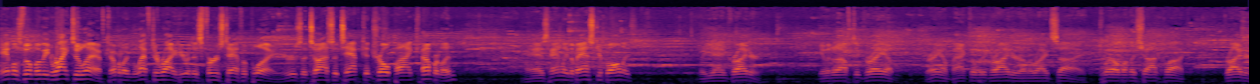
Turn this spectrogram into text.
Campbellsville moving right to left. Cumberland left to right here in this first half of play. Here's a toss, a tap controlled by Cumberland. As handling the basketball is Leanne Greider. Giving it off to Graham. Graham back over to Greider on the right side. 12 on the shot clock. Greider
